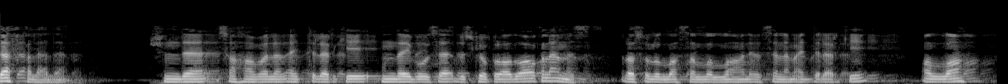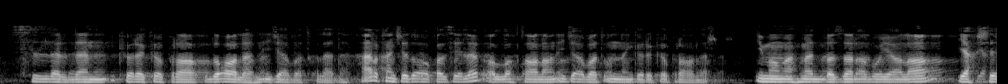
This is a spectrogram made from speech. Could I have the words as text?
daf qiladi. Shunda sahobalar aytdilarki unday bo'lsa biz ko'proq duo qilamiz. Rasululloh sollallohu alayhi vasallam aytdilarki olloh sizlardan ko'ra ko'proq duolarni ijobat qiladi. Har qancha duo qilsanglar alloh taoloni ijobati undan ko'ra ko'proqdir. Imom ahmad bazar abu yalo yaxshi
